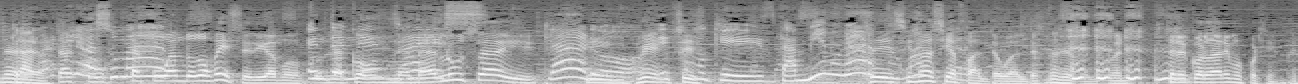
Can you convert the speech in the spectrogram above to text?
Claro. Estás, qué le sumar? jugando dos veces, digamos, con la, ¿Entendés? con la es- merluza y. Claro, y- bien, es sí. como que también un arma. Sí, sí, no Walter. hacía falta, Walter. No hacía falta. Bueno, te recordaremos por siempre.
